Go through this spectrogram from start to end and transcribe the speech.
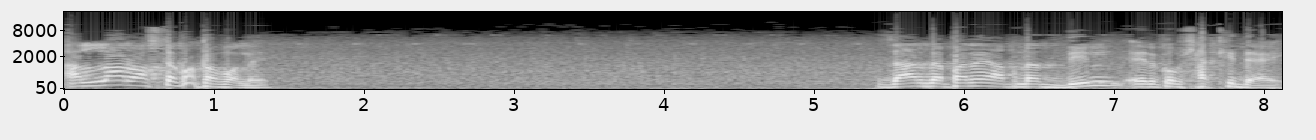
আল্লাহর হস্তে কথা বলে। যার ব্যাপারে আপনার দিল এরকম সাক্ষী দেয়।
